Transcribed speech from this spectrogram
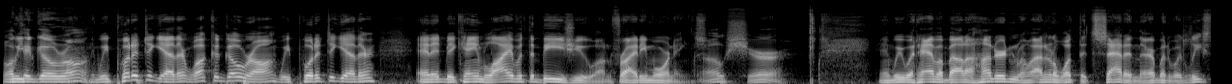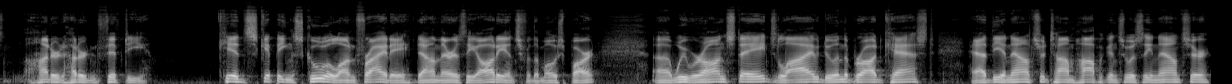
what we- could go wrong? we put it together. What could go wrong? We put it together, and it became live at the Bijou on Friday mornings. Oh sure. And we would have about a hundred. and- I don't know what that sat in there, but at least 100, 150 kids skipping school on Friday down there as the audience for the most part. Uh, we were on stage live doing the broadcast. Had the announcer Tom Hopkins was the announcer.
